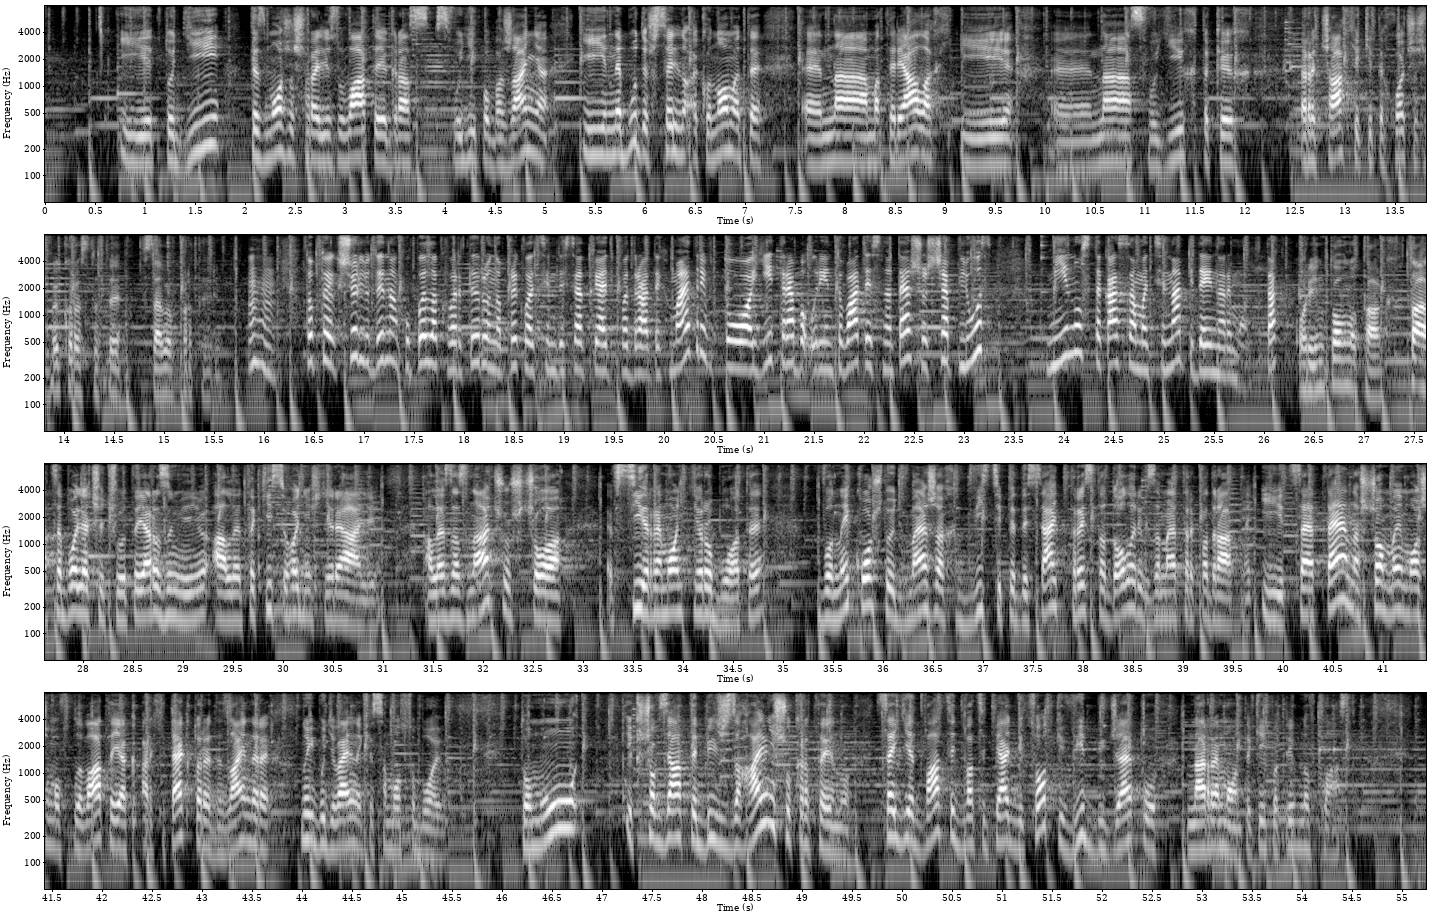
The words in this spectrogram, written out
І тоді ти зможеш реалізувати якраз свої побажання і не будеш сильно економити е, на матеріалах і е, на своїх таких речах, які ти хочеш використати в себе в квартирі. Угу. Тобто, якщо людина купила квартиру, наприклад, 75 квадратних метрів, то їй треба орієнтуватись на те, що ще плюс мінус така сама ціна піде й на ремонт, так? Орієнтовно так. Та це боляче чути, я розумію, але такі сьогоднішні реалії. Але зазначу, що всі ремонтні роботи вони коштують в межах 250-300 доларів за метр квадратний. І це те, на що ми можемо впливати як архітектори, дизайнери, ну і будівельники само собою. Тому, якщо взяти більш загальнішу картину, це є 20-25% від бюджету на ремонт, який потрібно вкласти.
